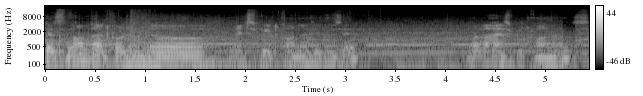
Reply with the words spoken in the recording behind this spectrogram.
it's not that good in the mid speed corners, you can say, or the high speed corners.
